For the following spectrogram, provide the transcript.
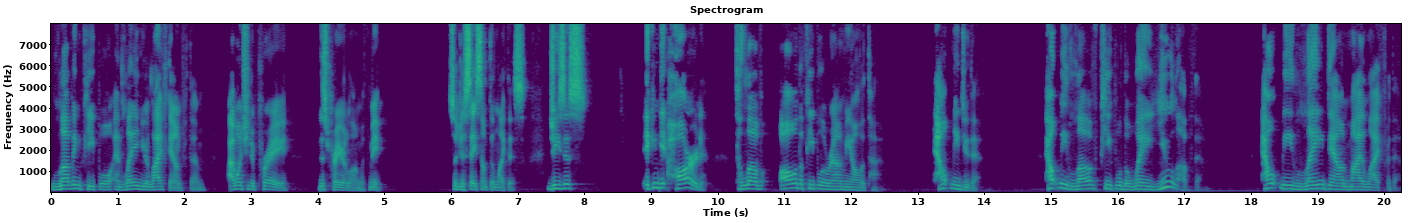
loving people and laying your life down for them, I want you to pray this prayer along with me. So just say something like this Jesus, it can get hard to love all the people around me all the time. Help me do that. Help me love people the way you love them. Help me lay down my life for them,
